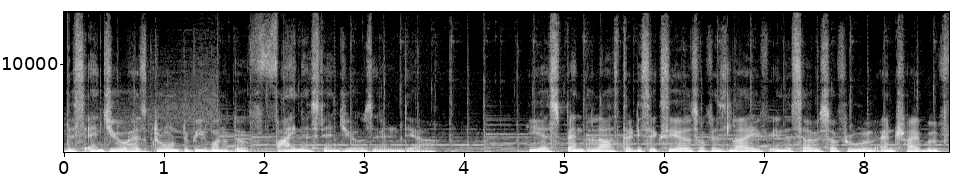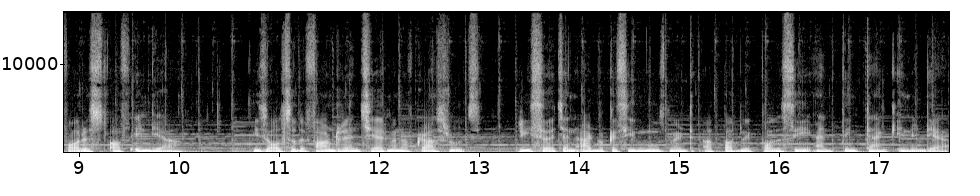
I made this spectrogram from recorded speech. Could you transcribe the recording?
This NGO has grown to be one of the finest NGOs in India. He has spent the last 36 years of his life in the service of rural and tribal forests of India. He's also the founder and chairman of Grassroots Research and Advocacy Movement, a public policy and think tank in India.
